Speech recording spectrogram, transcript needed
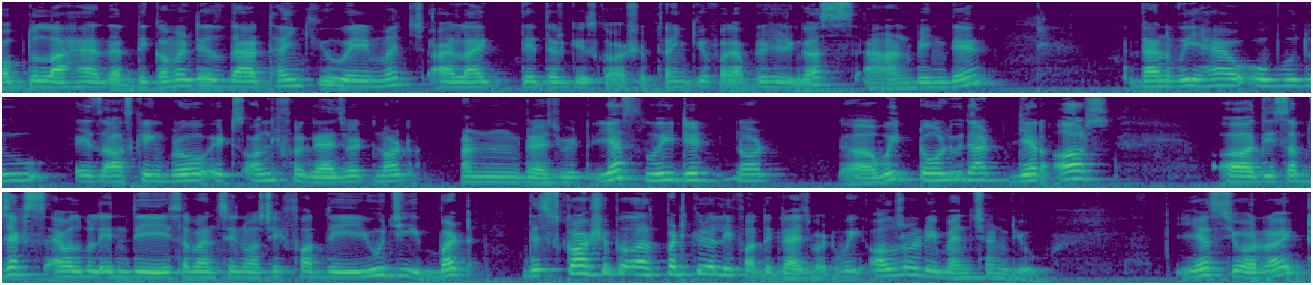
Abdullah. The comment is that thank you very much. I like the Turkey scholarship. Thank you for appreciating us and being there. Then we have Ubudu is asking, bro, it's only for graduate, not undergraduate. Yes, we did not. Uh, we told you that there are uh, the subjects available in the Sabancı University for the UG, but the scholarship was particularly for the graduate. We already mentioned you. Yes, you are right.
